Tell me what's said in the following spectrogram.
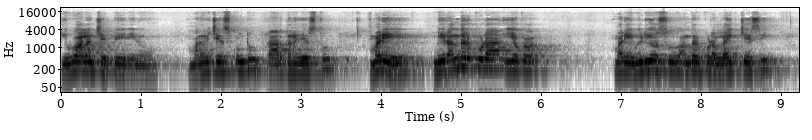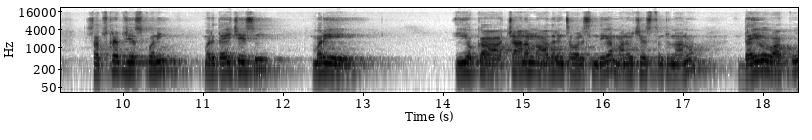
ఇవ్వాలని చెప్పి నేను మనవి చేసుకుంటూ ప్రార్థన చేస్తూ మరి మీరందరూ కూడా ఈ యొక్క మరి వీడియోస్ అందరూ కూడా లైక్ చేసి సబ్స్క్రైబ్ చేసుకొని మరి దయచేసి మరి ఈ యొక్క ఛానల్ను ఆదరించవలసిందిగా మనవి చేస్తుంటున్నాను. దైవ వాక్కు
